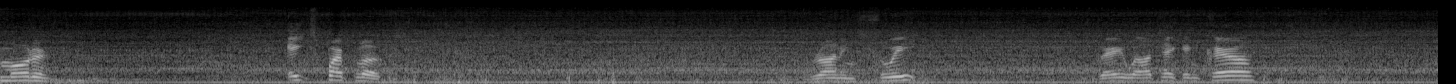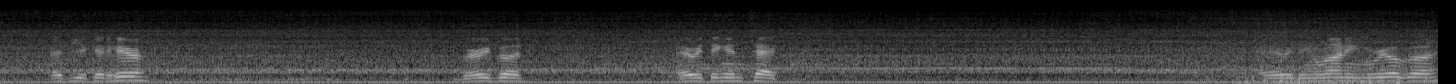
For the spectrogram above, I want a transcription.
motor, 8 spark plugs. Running sweet, very well taken care of. As you can hear, very good. Everything intact. Everything running real good.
